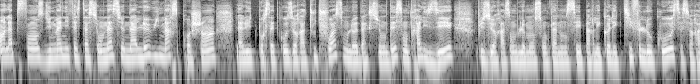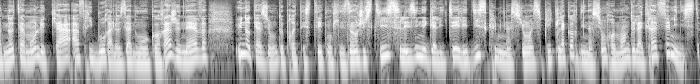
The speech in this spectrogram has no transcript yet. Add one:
en l'absence d'une manifestation nationale le 8 mars prochain. La lutte pour cette cause aura toutefois son lot d'actions décentralisées. Plusieurs rassemblements sont annoncés par les collectifs locaux. Ce sera notamment le cas à Fribourg, à Lausanne ou encore à Genève. Une occasion de protester contre les injustices, les inégalités et les discriminations, explique la coordination romande de la grève féministe.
